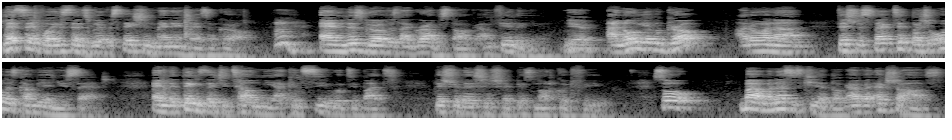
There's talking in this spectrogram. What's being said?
Let's say, for instance, we have a station manager as a girl, hmm. and this girl is like, "Grab dog, I'm feeling you. Yeah. I know you have a girl. I don't wanna disrespect it, but you always come here and you're sad, and the things that you tell me, I can see with it, but this relationship is not good for you. So, but Manas is Kia dog. I have an extra house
